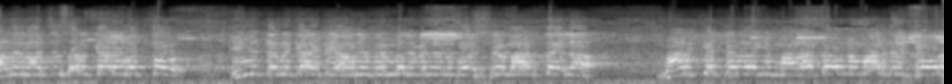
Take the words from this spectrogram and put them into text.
ಆದರೆ ರಾಜ್ಯ ಸರ್ಕಾರ ಇವತ್ತು ಇಲ್ಲಿ ತನಕ ಇದು ಯಾವುದೇ ಬೆಂಬಲ ಬೆಲೆಯನ್ನು ಘೋಷಣೆ ಮಾಡ್ತಾ ಇಲ್ಲ. ಮಾರ್ಕೆಟ್ ಹೋಗಿ ಮಾರಾಟವನ್ನು ಮಾಡಿದ್ರೆ ಕೇವಲ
